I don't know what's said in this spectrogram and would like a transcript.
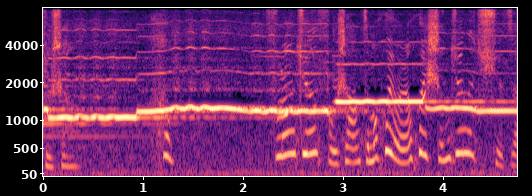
府上。哼，芙蓉君府上怎么会有人会神君的曲子？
